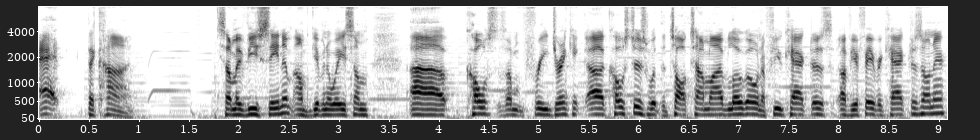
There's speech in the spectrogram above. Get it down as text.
at the con. Some of you seen them. I'm giving away some uh, coast, some free drinking uh, coasters with the Talk Time Live logo and a few characters of your favorite characters on there.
